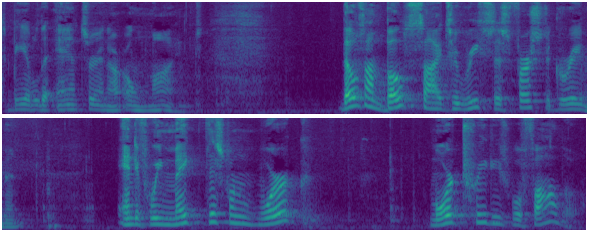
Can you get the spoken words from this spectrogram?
to be able to answer in our own minds. Those on both sides who reach this first agreement, and if we make this one work, more treaties will follow.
